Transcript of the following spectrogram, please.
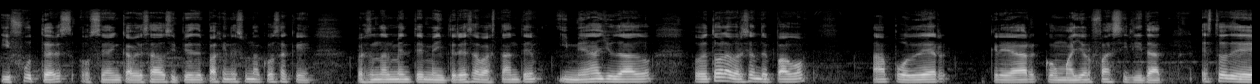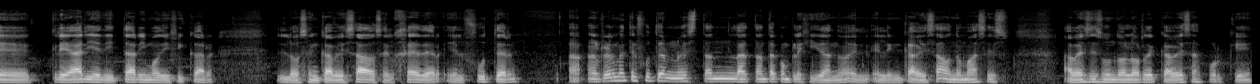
y footers, o sea, encabezados y pies de página, es una cosa que personalmente me interesa bastante y me ha ayudado, sobre todo la versión de pago, a poder crear con mayor facilidad. Esto de crear y editar y modificar los encabezados, el header y el footer, realmente el footer no es tan la, tanta complejidad, ¿no? El, el encabezado nomás es a veces un dolor de cabeza porque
